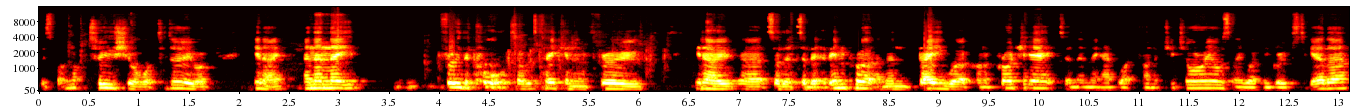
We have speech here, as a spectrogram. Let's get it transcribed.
this, but I'm not too sure what to do," or you know, and then they through the course, I was taking them through, you know, uh, so there's a bit of input, and then they work on a project, and then they have like kind of tutorials, and they work in groups together.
